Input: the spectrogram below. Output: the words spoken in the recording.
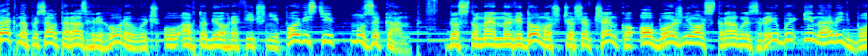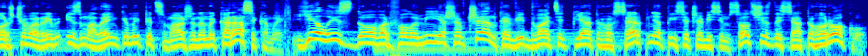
Так написав Тарас Григорович у автобіографічній повісті Музикант. Достоменно відомо, що Шевченко обожнював страви з риби і навіть борщ варив із маленькими підсмаженими карасиками. Є лист до Варфоломія Шевченка від 25 серпня 1860 року,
